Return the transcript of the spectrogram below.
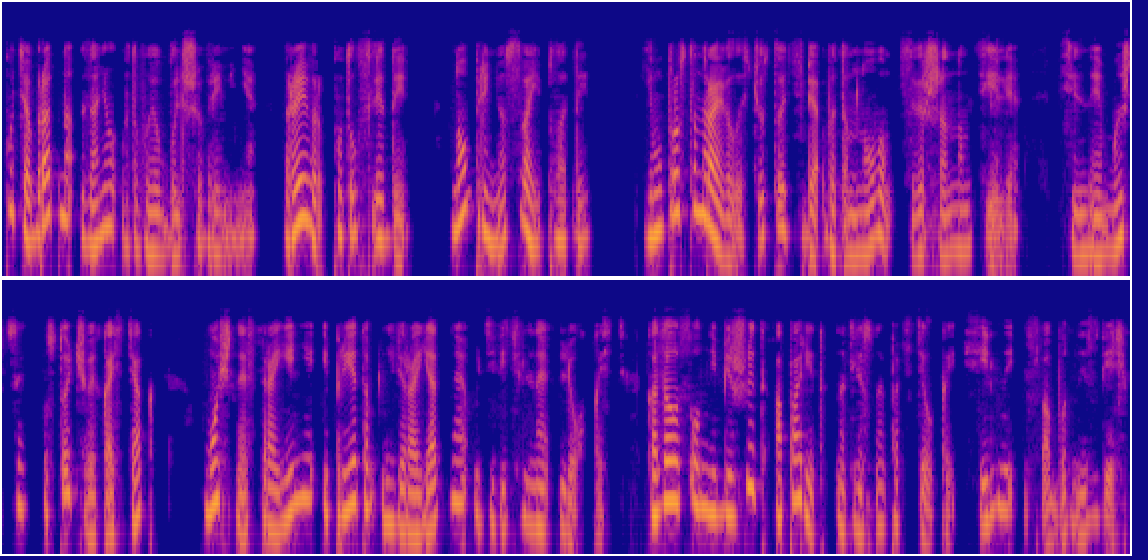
Путь обратно занял вдвое больше времени. Рейвер путал следы, но принес свои плоды. Ему просто нравилось чувствовать себя в этом новом совершенном теле. Сильные мышцы, устойчивый костяк, мощное строение и при этом невероятная удивительная легкость. Казалось, он не бежит, а парит над лесной подстилкой. Сильный и свободный зверь.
